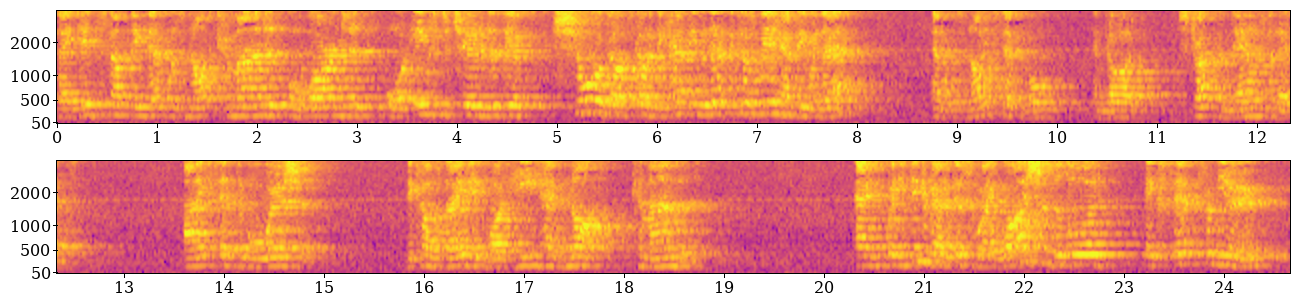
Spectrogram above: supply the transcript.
they did something that was not commanded or warranted or instituted as if, sure, God's got to be happy with that because we're happy with that and it was not acceptable, and God struck them down for that. Unacceptable worship, because they did what He had not commanded. And when you think about it this way, why should the Lord accept from you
